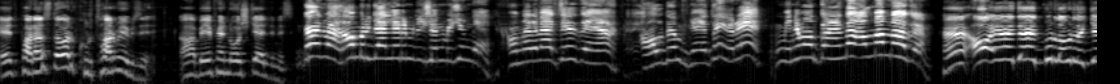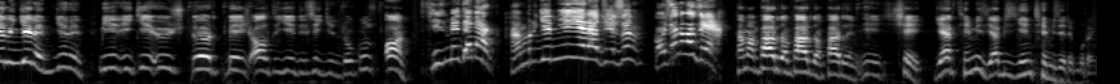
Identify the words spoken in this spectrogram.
Et parası da var kurtarmıyor bizi. Aha beyefendi hoş geldiniz. Galiba hamburgerlerimi düşünmüşüm de. Onları versenize ya. Aldığım fiyata göre minimum tane de almam lazım. He aa evet evet burada burada gelin gelin gelin. 1 2 3 4 5 6 7 8 9 10. Hizmete bak. Hamburgeri niye yere atıyorsun? Koysana masaya. Tamam pardon pardon pardon. Ee, Şey yer temiz ya biz yeni temizledik burayı.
